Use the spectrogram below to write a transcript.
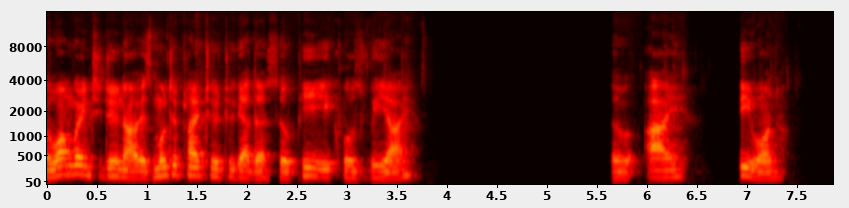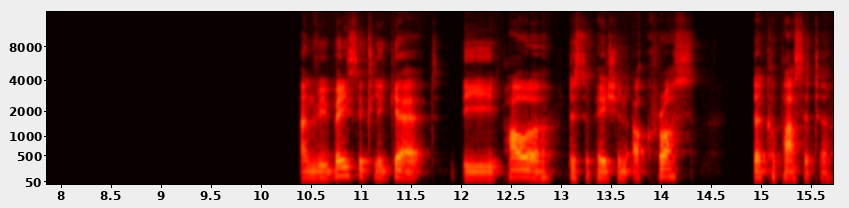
So what I'm going to do now is multiply two together so P equals VI so I C1 and we basically get the power dissipation across the capacitor.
